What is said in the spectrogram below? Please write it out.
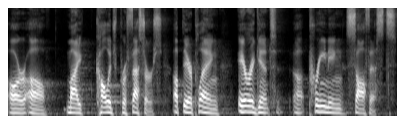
our, uh, my college professors up there playing arrogant, uh, preening sophists.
